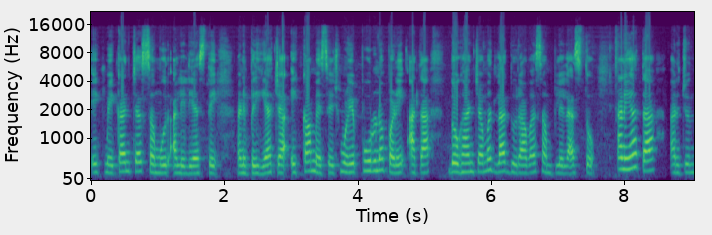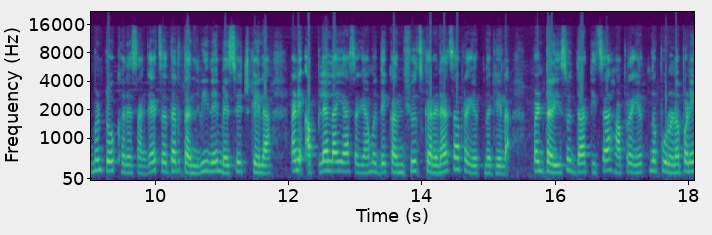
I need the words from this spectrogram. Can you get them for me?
एकमेकांच्या समोर आलेली असते आणि प्रियाच्या एका मेसेजमुळे पूर्णपणे आता दोघांच्या मधला दुरावा संपलेला असतो. आणि आता अर्जुन म्हणतो खरं सांगायचं तर तन्वीने मेसेज केला आणि आपल्याला या सगळ्यामध्ये कन्फ्यूज करण्याचा प्रयत्न केला. पण तरीसुद्धा तिचा हा प्रयत्न पूर्णपणे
